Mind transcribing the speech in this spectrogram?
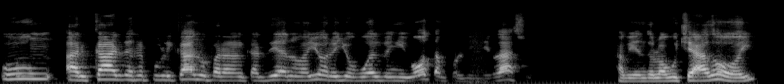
un alcalde republicano para la alcaldía de Nueva York, ellos vuelven y votan por Bill de Blasio, habiéndolo abucheado hoy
